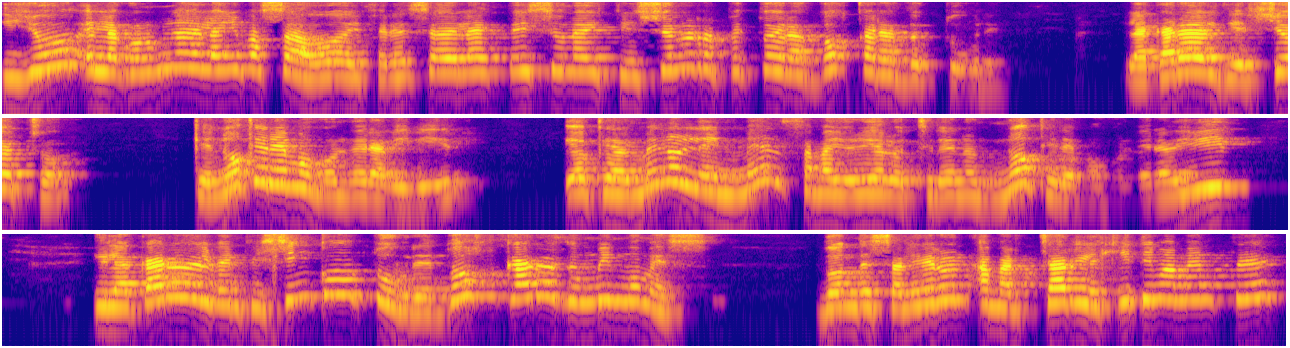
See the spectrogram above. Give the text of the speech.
Y yo en la columna del año pasado, a diferencia de la este, hice una distinción respecto de las dos caras de octubre. La cara del 18, que no queremos volver a vivir, o que al menos la inmensa mayoría de los chilenos no queremos volver a vivir, y la cara del 25 de octubre, dos caras de un mismo mes, donde salieron a marchar legítimamente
